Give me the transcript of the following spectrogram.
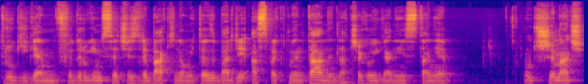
drugi game w drugim secie z Rybakiną i to jest bardziej aspekt mentalny, dlaczego Iga nie jest w stanie utrzymać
